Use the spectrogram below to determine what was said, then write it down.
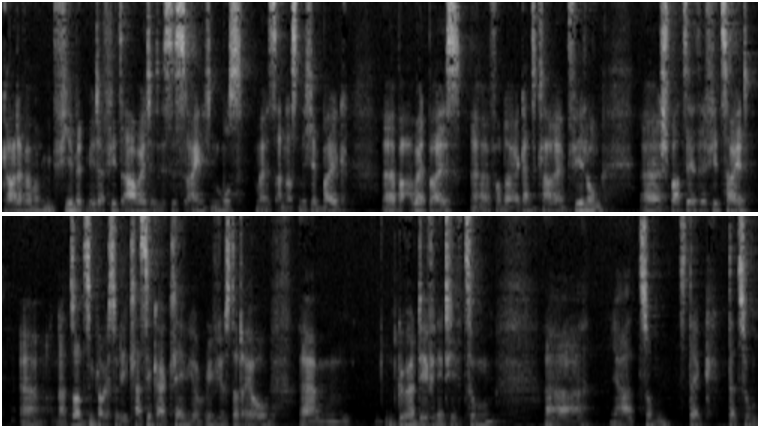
gerade wenn man viel mit Metafields arbeitet, ist es eigentlich ein Muss, weil es anders nicht im Bulk äh, bearbeitbar ist. Äh, von daher ganz klare Empfehlung. Äh, spart sehr, sehr viel Zeit. Äh, ansonsten glaube ich so die Klassiker Klaviyo, Reviews.io ähm, gehören definitiv zum, äh, ja, zum Stack dazu.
